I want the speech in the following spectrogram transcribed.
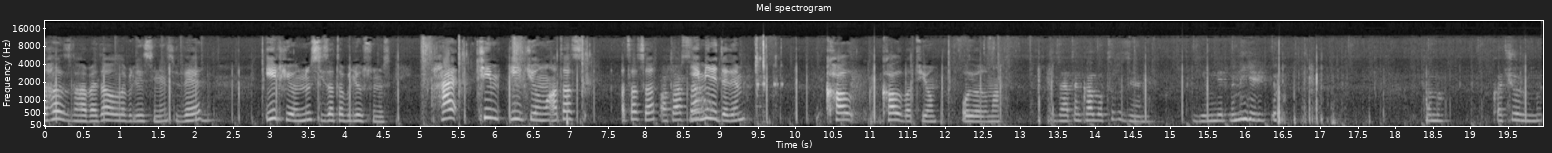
daha hızlı haberdar olabilirsiniz ve ilk yorumunu siz atabiliyorsunuz. Her kim ilk yorumu atarsa, atarsa Atarsa yemin ederim kal kal batıyorum o yoruma. zaten kalp atırız yani. Yemin etmeme gerek yok. Tamam. Kaçıyorum ben.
